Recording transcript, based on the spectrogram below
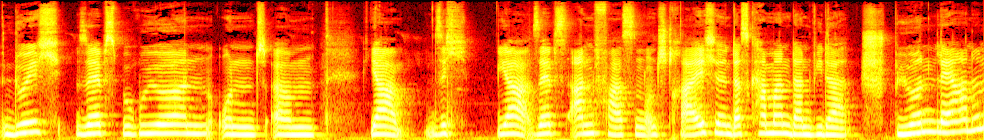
durch Selbstberühren und ähm, ja, sich ja selbst anfassen und streicheln, das kann man dann wieder spüren lernen.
